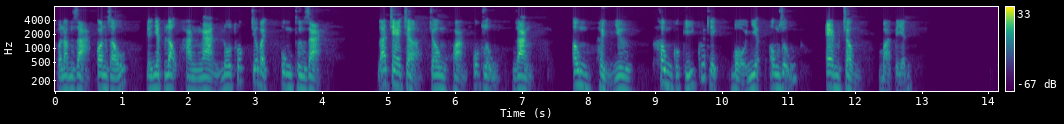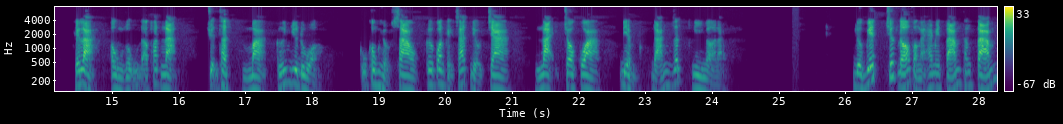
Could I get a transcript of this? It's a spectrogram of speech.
và làm giả con dấu để nhập lậu hàng ngàn lô thuốc chữa bệnh ung thư giả, đã che chở cho ông Hoàng Quốc Dũng rằng ông hình như không có ký quyết định bổ nhiệm ông Dũng, em chồng bà Tiến. Thế là ông Dũng đã thoát nạn, chuyện thật mà cứ như đùa. Cũng không hiểu sao cơ quan cảnh sát điều tra lại cho qua điểm đáng rất nghi ngờ này. Được biết trước đó vào ngày 28 tháng 8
